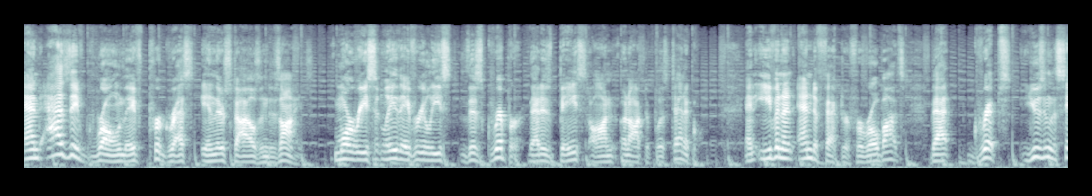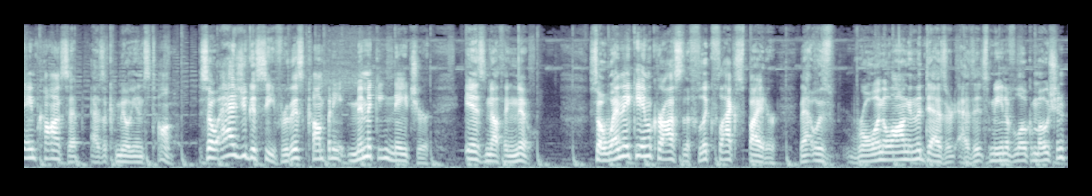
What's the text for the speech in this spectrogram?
And as they've grown, they've progressed in their styles and designs. More recently, they've released this gripper that is based on an octopus tentacle, and even an end effector for robots that grips using the same concept as a chameleon's tongue. So, as you can see, for this company, mimicking nature is nothing new. So, when they came across the Flic-Flac spider that was rolling along in the desert as its mean of locomotion,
